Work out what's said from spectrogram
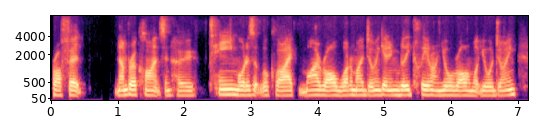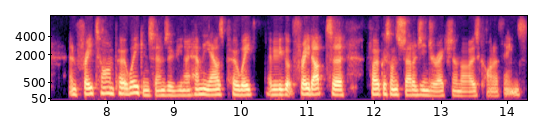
profit, number of clients and who, team, what does it look like? My role, what am I doing? Getting really clear on your role and what you're doing. And free time per week in terms of, you know, how many hours per week have you got freed up to focus on strategy and direction and those kind of things.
